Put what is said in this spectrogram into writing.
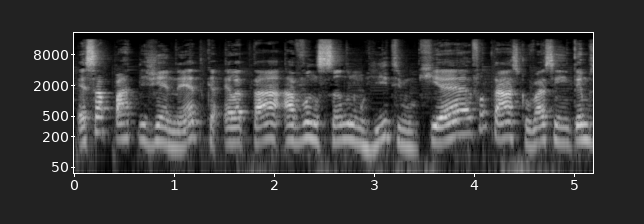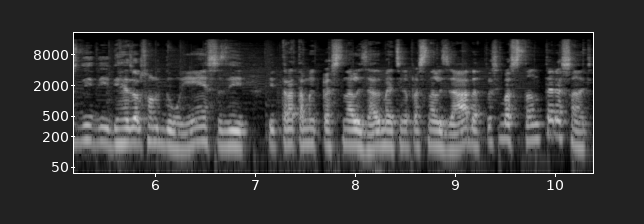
essa parte de genética, ela tá avançando num ritmo que é fantástico. Vai, assim, em termos de, de, de resolução de doenças, de, de, tratamento personalizado, medicina personalizada, vai ser bastante interessante.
